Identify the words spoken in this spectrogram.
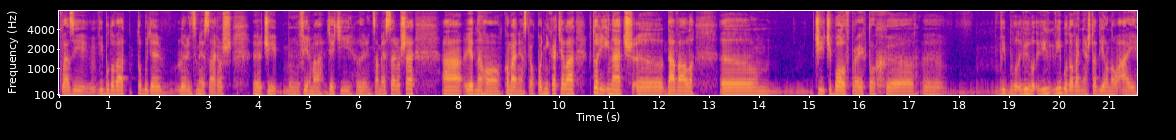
kvázi vybudová, to bude Lorenz Mesaroš, e, či firma detí Lorenza Mesaroša a jedného komárňanského podnikateľa, ktorý ináč e, dával či, či bol v projektoch vybudovania štadiónov aj e,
